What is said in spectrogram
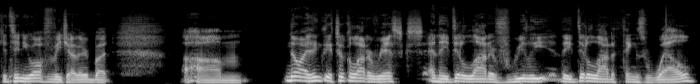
continue off of each other. But um, no, I think they took a lot of risks, and they did a lot of really, they did a lot of things well.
